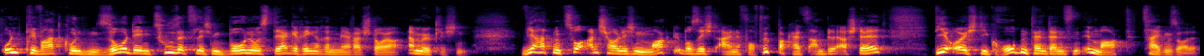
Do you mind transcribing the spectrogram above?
und Privatkunden so den zusätzlichen Bonus der geringeren Mehrwertsteuer ermöglichen. Wir hatten zur anschaulichen Marktübersicht eine Verfügbarkeitsampel erstellt, die euch die groben Tendenzen im Markt zeigen soll.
